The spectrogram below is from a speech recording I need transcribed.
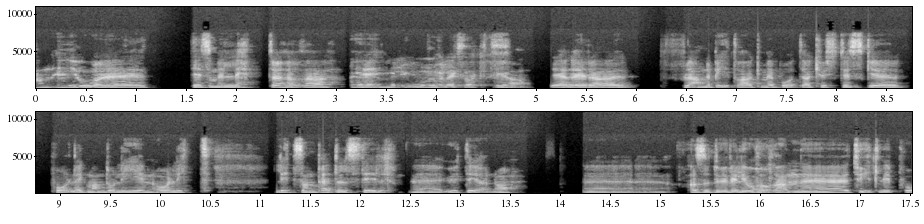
han er jo uh, Det som er lett å høre En million, ville jeg sagt. Ja, der er det flere bidrag med både akustiske pålegg, mandolin og litt, litt sånn pedalstil uh, ut igjennom. Uh, altså, du vil jo høre han eh, tydelig på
